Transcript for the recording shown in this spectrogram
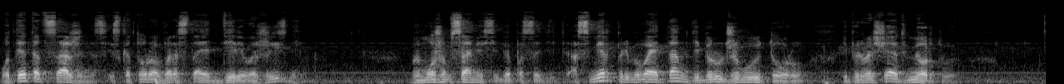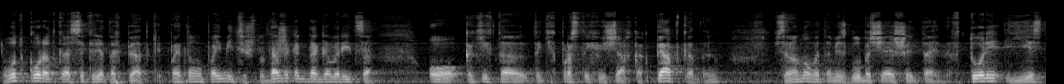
Вот этот саженец, из которого вырастает дерево жизни, мы можем сами в себе посадить. А смерть пребывает там, где берут живую Тору и превращают в мертвую. Вот коротко о секретах пятки. Поэтому поймите, что даже когда говорится о каких-то таких простых вещах, как пятка, да, все равно в этом есть глубочайшие тайны. В Торе есть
